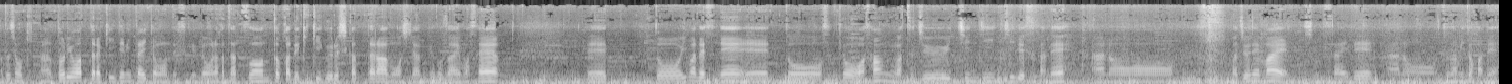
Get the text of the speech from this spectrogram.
私もあの撮り終わったら聞いてみたいと思うんですけど、なんか雑音とかで聞き苦しかったら申し訳ございません。えーっと、今ですね、えーっと、今日は3月11日ですかね、あのまあ、10年前、震災で、あの津波とかね、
